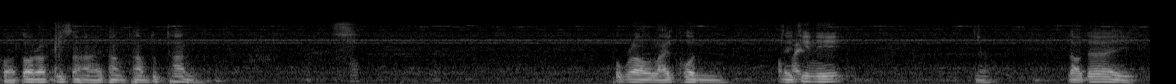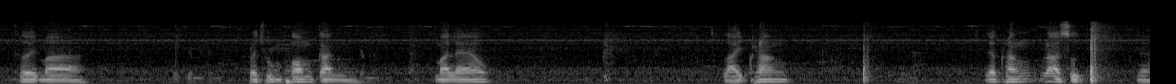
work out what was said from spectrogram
ขอต้อนรับพิสหายทางธรรมทุกท่าน พวกเราหลายคนในที่นี้นะเราได้เคยมาประชุมพร้อมกันมาแล้ว หลายครั้ง และครั้งล่าสุดนะ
